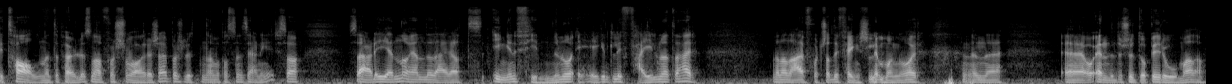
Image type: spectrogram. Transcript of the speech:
i talene til Paulus, når han forsvarer seg på slutten av apostlenes gjerninger, så, så, er det igjen og igjen det der at ingen finner noe egentlig feil med dette her. Men han er fortsatt i fengsel i mange år. Men, eh, og ender til slutt opp i Roma da,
